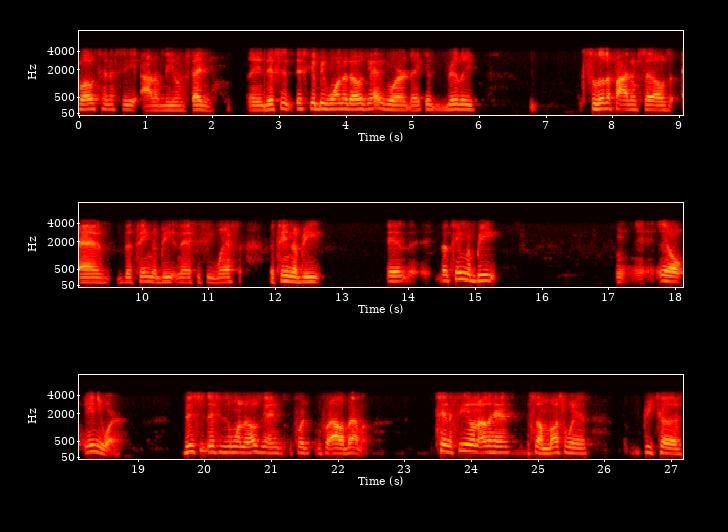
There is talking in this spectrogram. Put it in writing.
blow Tennessee out of Neyland Stadium. And this is this could be one of those games where they could really solidify themselves as the team to beat in the SEC West, the team to beat in the team to beat you know anywhere. This this is one of those games for for Alabama. Tennessee, on the other hand, it's a must win because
